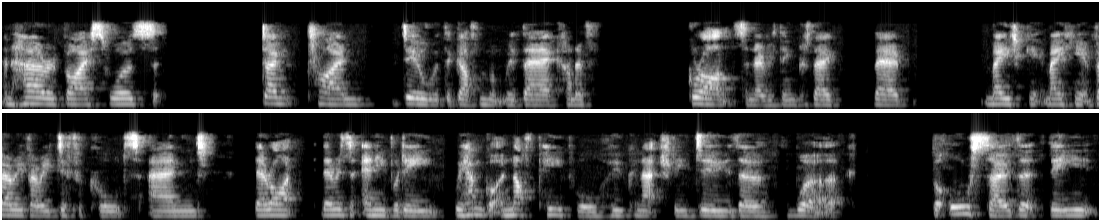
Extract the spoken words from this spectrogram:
and her advice was, don't try and deal with the government with their kind of grants and everything because they they're making it making it very very difficult, and there aren't there isn't anybody we haven't got enough people who can actually do the work but also that the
